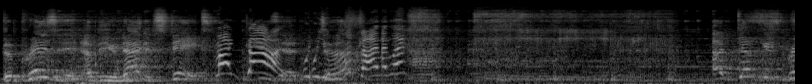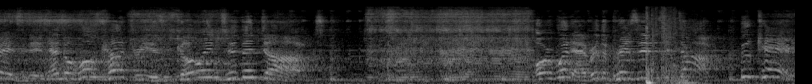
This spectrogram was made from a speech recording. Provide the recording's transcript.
The President of the United States. My God! a Will you duck? silent? A duck is president, and the whole country is going to the dogs. Or whatever, the president's a dog. Who cares?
